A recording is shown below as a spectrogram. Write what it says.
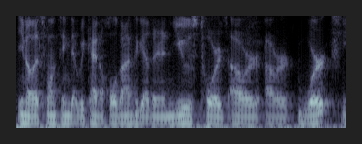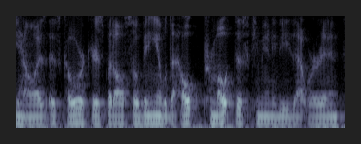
you know, that's one thing that we kind of hold on together and use towards our our work, you know, as, as coworkers, but also being able to help promote this community that we're in,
